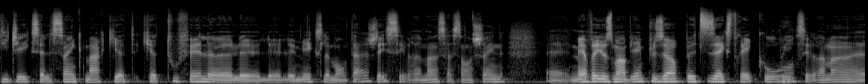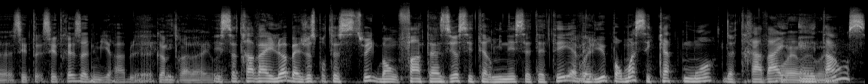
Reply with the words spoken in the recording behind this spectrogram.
DJ XL5, Marc, qui a, qui a tout fait le, le, le, mix, le montage, et c'est vraiment, ça s'enchaîne euh, merveilleusement bien. Plusieurs petits extraits courts, c'est vraiment, c'est très admirable comme travail. Et ce travail-là, ben, juste pour te situer, bon, Fantasia s'est terminé cet été, avait lieu. Pour moi, c'est quatre mois de travail intense.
